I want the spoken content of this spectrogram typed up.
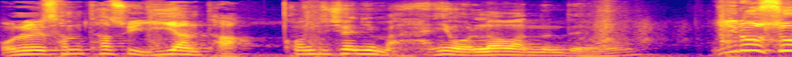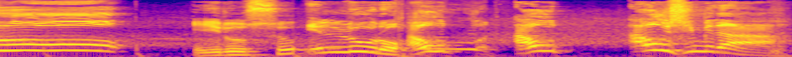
오늘 3타수 2안타 컨디션이 많이 올라왔는데요. 2루수 2루수 1루로 아웃 아웃 아웃입니다.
